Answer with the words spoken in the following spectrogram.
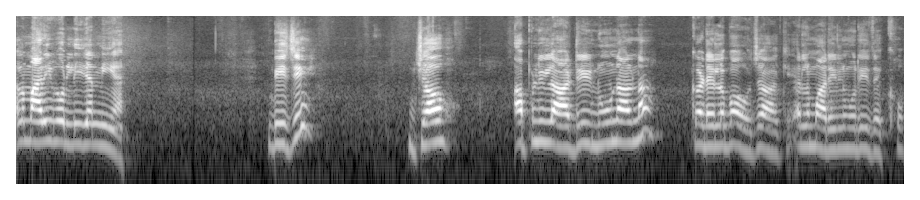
ਅਲਮਾਰੀ ਬੋਲੀ ਜਾਨੀ ਆ। ਬੀਜੀ ਜਾਓ। ਆਪਣੀ ਲਾਡਰੀ ਨੂੰ ਨਾਲ ਨਾ ਕੜੇ ਲਵਾਓ ਜਾ ਕੇ ਅਲਮਾਰੀ ਲਮੂਰੀ ਦੇਖੋ।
